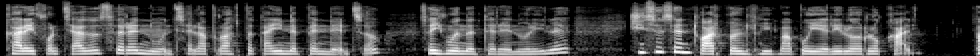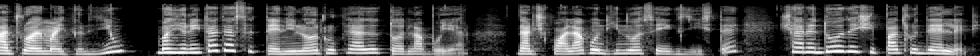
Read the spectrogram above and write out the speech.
care îi forțează să renunțe la proaspăta independență, să-și vândă terenurile și să se întoarcă în slujba boierilor locali. Patru ani mai târziu, majoritatea sătenilor lucrează tot la boier, dar școala continuă să existe și are 24 de elevi,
